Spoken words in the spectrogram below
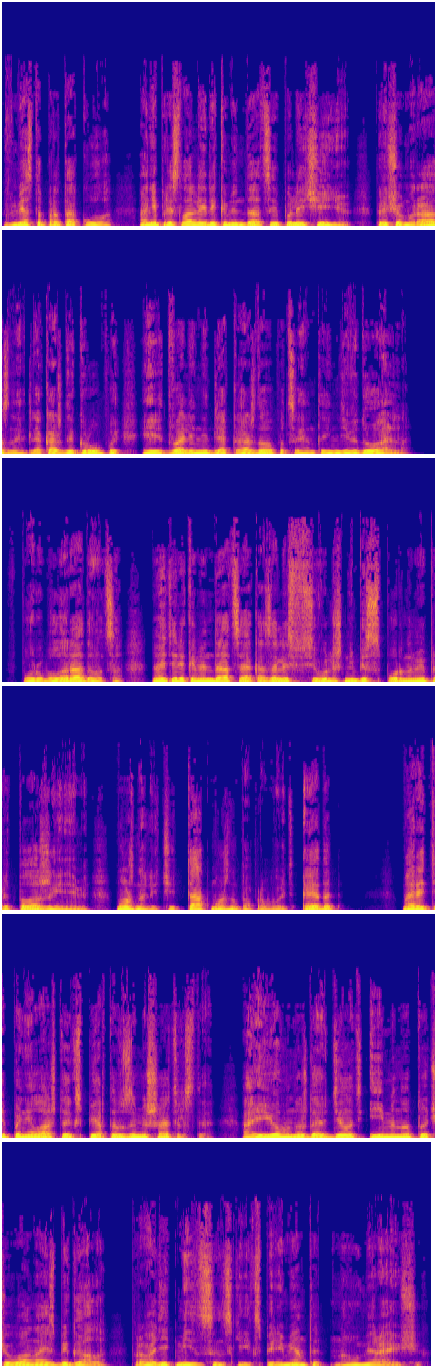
Вместо протокола они прислали рекомендации по лечению, причем разные для каждой группы и едва ли не для каждого пациента индивидуально. Впору было радоваться, но эти рекомендации оказались всего лишь небесспорными предположениями. Можно лечить так, можно попробовать эдак. Маретти поняла, что эксперты в замешательстве, а ее вынуждают делать именно то, чего она избегала проводить медицинские эксперименты на умирающих.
